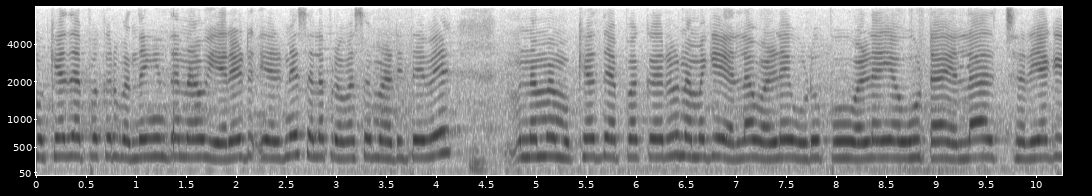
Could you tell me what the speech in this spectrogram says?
ಮುಖ್ಯಾಧ್ಯಾಪಕರು ಬಂದಾಗಿಂದ ನಾವು ಎರಡು ಎರಡನೇ ಸಲ ಪ್ರವಾಸ ಮಾಡಿದ್ದೇವೆ. ನಮ್ಮ ಮುಖ್ಯಾಧ್ಯಾಪಕರು ನಮಗೆ ಎಲ್ಲ ಒಳ್ಳೆಯ ಉಡುಪು ಒಳ್ಳೆಯ ಊಟ ಎಲ್ಲ ಸರಿಯಾಗಿ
